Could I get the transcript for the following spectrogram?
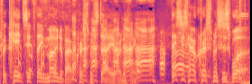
for kids if they moan about Christmas Day or anything. This is how Christmases were.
